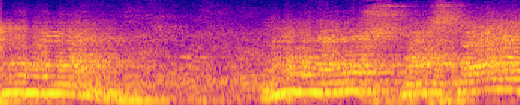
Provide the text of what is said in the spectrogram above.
Turun. Yunus Destano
